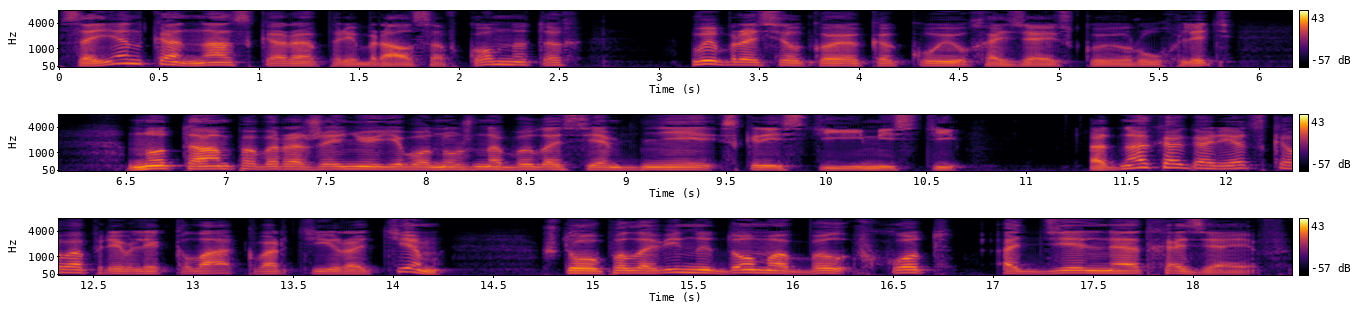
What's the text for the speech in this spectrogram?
Саенко наскоро прибрался в комнатах, выбросил кое-какую хозяйскую рухлядь, но там, по выражению его, нужно было семь дней скрести и мести. Однако Горецкого привлекла квартира тем, что у половины дома был вход отдельный от хозяев.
